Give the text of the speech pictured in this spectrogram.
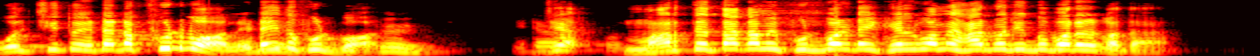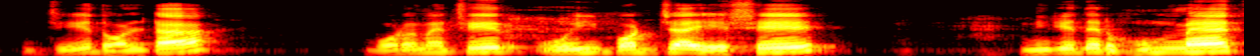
বলছি তো এটা একটা ফুটবল এটাই তো ফুটবল যে মারতে থাক আমি ফুটবলটাই খেলব আমি হারবো জিতবো পরের কথা। যে দলটা বড় ম্যাচের ওই পর্যায়ে এসে নিজেদের হোম ম্যাচ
